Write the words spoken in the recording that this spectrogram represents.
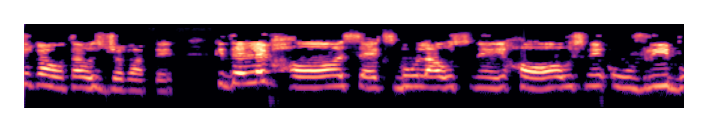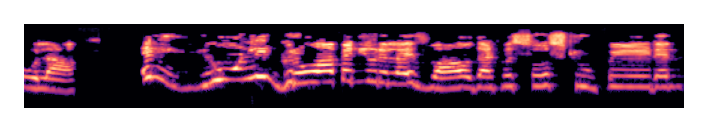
चुका होता है उस जगह पे कि they're like हाँ sex बोला उसने हाँ उसने ovary बोला and you only grow up and you realize wow that was so stupid and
